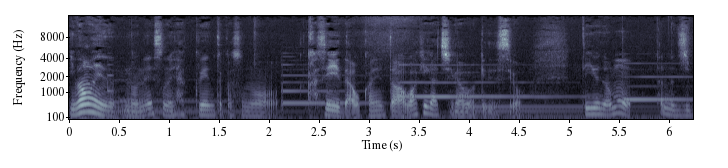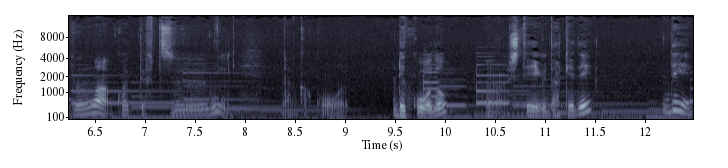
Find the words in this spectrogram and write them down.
今までのねその100円とかその稼いだお金とはわけが違うわけですよっていうのもただ自分はこうやって普通になんかこうレコード、うん、しているだけでで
